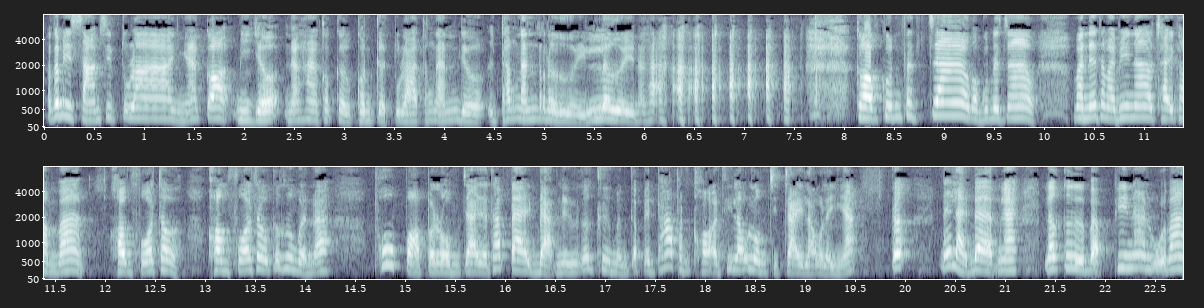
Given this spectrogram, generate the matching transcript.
แล้วก็มีสามสิบตุลาอย่างเงี้ย ก็มีเยอะนะคะ ก็เกิดคนเกิดตุลาทั้งนั้นเยอะทั้งนั้นเลยเลยนะคะ ขอบคุณพระเจ้า ขอบคุณพระเจ้า วันนี้ทำไมพี่น้าใช้คำว่า comfortable comfortable ก็คือเหมือนว่าผู้ปลอบประโลมใจแต่ถ้าแปลอีกแบบหนึ่งก็คือเหมือนกับเป็นผ้าพันคอที่เล้าลมจิตใจเราอะไรเงี้ย ก็ได้หลายแบบไง แล้วคือแบบพี่น่ารู้ว่า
